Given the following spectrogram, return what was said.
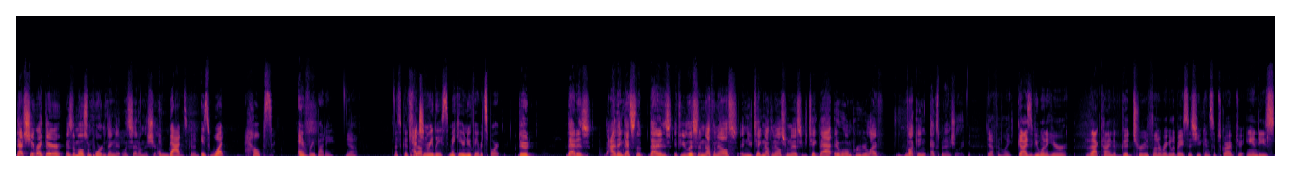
That shit right there is the most important thing that was said on the show. And that is good. is what helps everybody. Yeah. That's good Catch stuff. and release. Make it your new favorite sport. Dude, that is I think that's the that is if you listen to nothing else and you take nothing else from this, if you take that, it will improve your life Mm-hmm. fucking exponentially. Definitely. Guys, if you want to hear that kind of good truth on a regular basis, you can subscribe to Andy's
